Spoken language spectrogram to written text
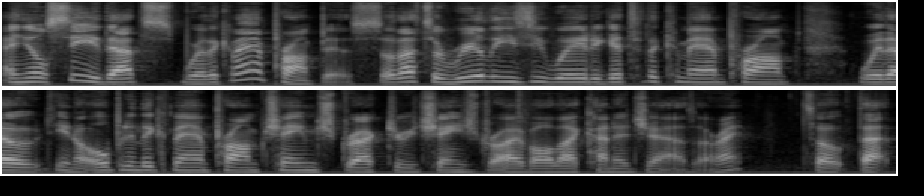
And you'll see that's where the command prompt is. So that's a real easy way to get to the command prompt without, you know, opening the command prompt, change directory, change drive, all that kind of jazz, all right? So that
